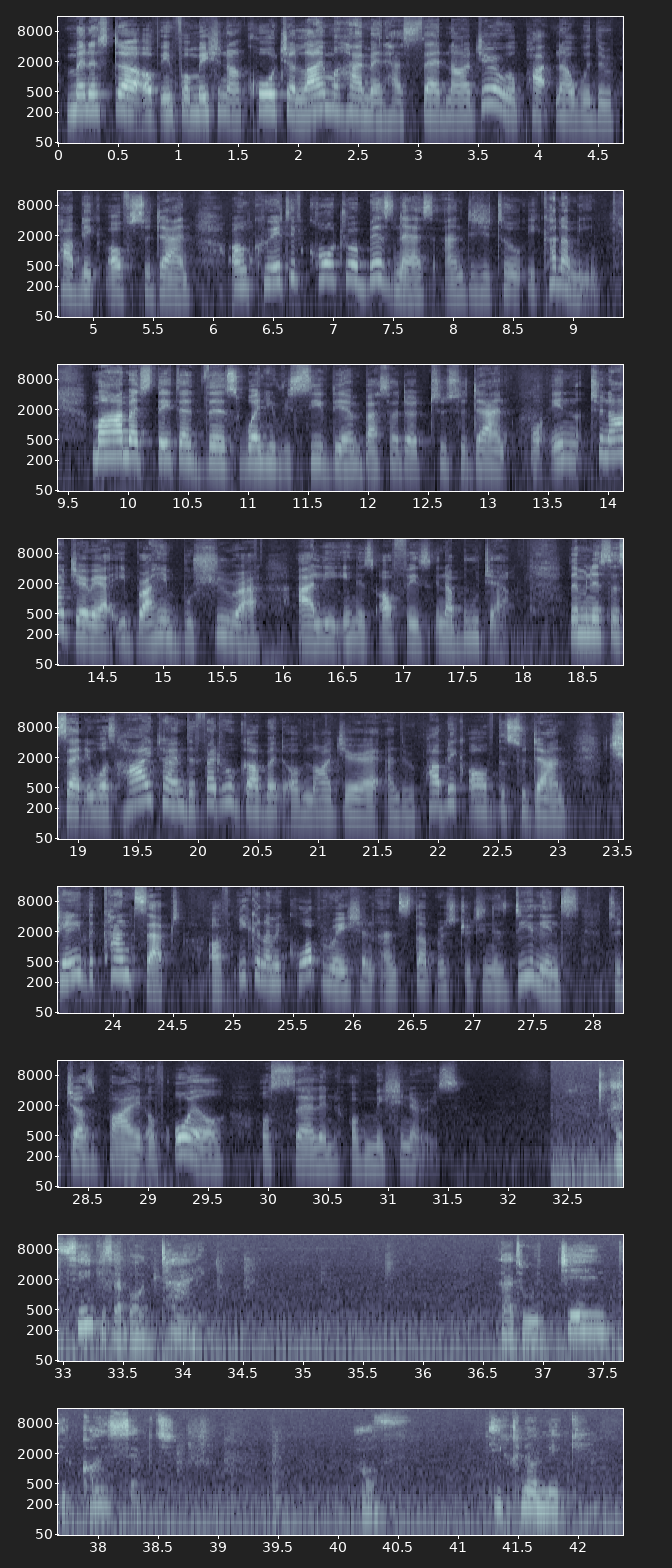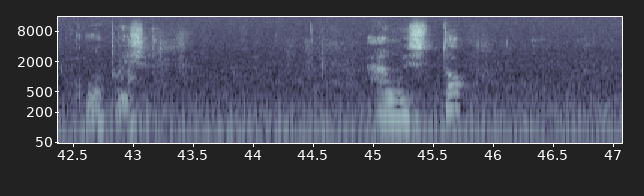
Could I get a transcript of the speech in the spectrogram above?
Minister of Information and Culture Lai Mohammed has said Nigeria will partner with the Republic of Sudan on creative cultural business and digital economy. Mohammed stated this when he received the ambassador to Sudan or in, to Nigeria, Ibrahim Bushura Ali, in his office in Abuja. The minister said it was high time the federal government of Nigeria and the Republic of the Sudan changed the concept of economic cooperation and stop restricting its dealings to just buying of oil or selling of machineries? I think it's about time that we change the concept of economic cooperation and we stop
